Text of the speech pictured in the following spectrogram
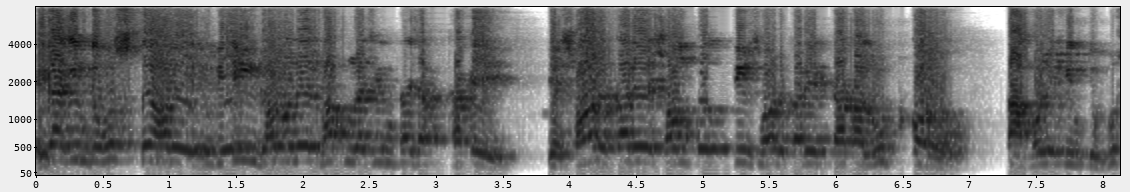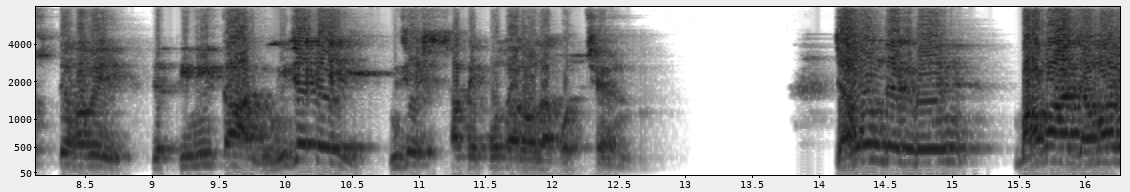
এটা কিন্তু বুঝতে হবে, যদি এই ধরনের ভাবনা চিন্তা থাকে যে সরকারের সম্পত্তি, সরকারের টাকা লুট করো, তাহলে কিন্তু বুঝতে হবে যে তিনি তার নিজেকেই নিজের সাথে প্রতারণা করছেন। যেমন দেখবেন, বাবা জামার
